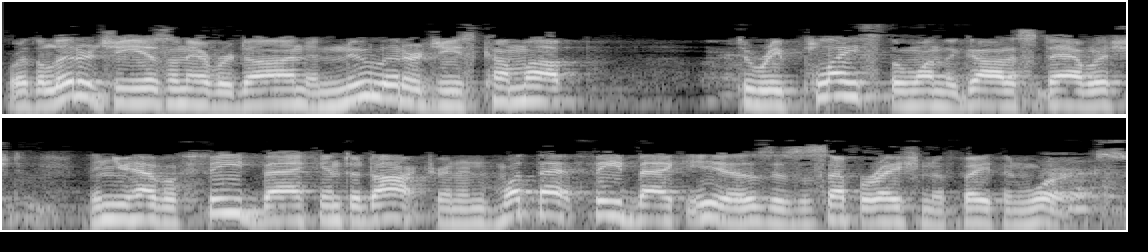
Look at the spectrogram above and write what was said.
where the liturgy isn't ever done and new liturgies come up to replace the one that God established. Then you have a feedback into doctrine and what that feedback is is a separation of faith and works.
